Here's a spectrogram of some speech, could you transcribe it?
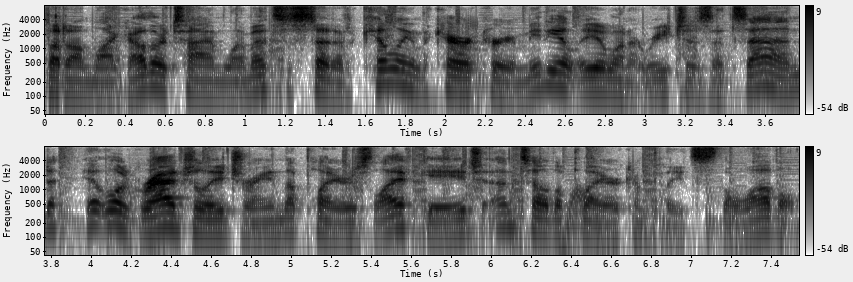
But unlike other time limits, instead of killing the character immediately when it reaches its end, it will gradually drain the player's life gauge until the player completes the level.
